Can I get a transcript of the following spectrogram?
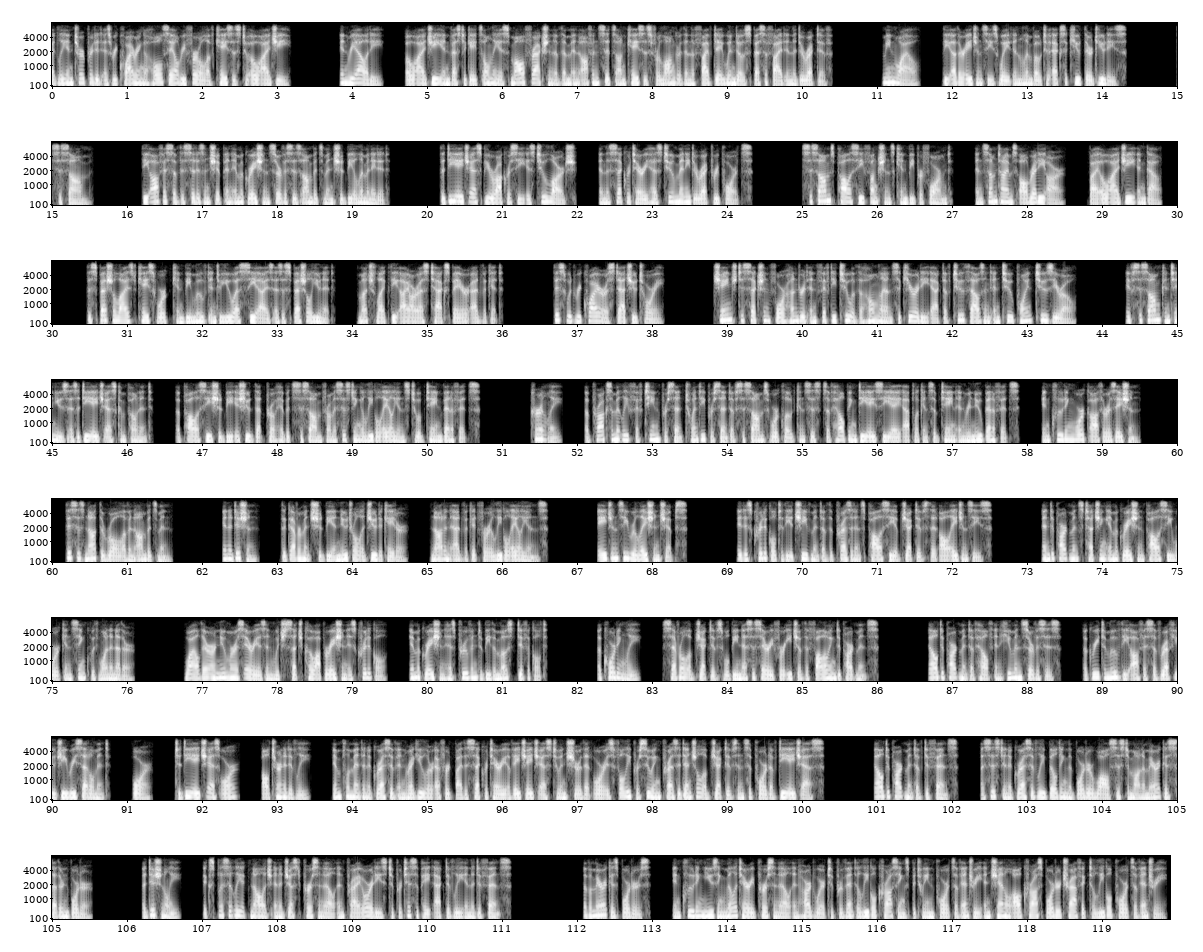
widely interpreted as requiring a wholesale referral of cases to OIG. In reality, OIG investigates only a small fraction of them and often sits on cases for longer than the five-day window specified in the directive. Meanwhile, the other agencies wait in limbo to execute their duties. CISOM. The Office of the Citizenship and Immigration Services Ombudsman should be eliminated. The DHS bureaucracy is too large, and the Secretary has too many direct reports. CISOM's policy functions can be performed, and sometimes already are, by OIG and GAO. The specialized casework can be moved into USCIS as a special unit, much like the IRS taxpayer advocate. This would require a statutory change to Section 452 of the Homeland Security Act of 2002.20. If CISOM continues as a DHS component, a policy should be issued that prohibits CISOM from assisting illegal aliens to obtain benefits. Currently, approximately 15% 20% of CISOM's workload consists of helping DACA applicants obtain and renew benefits, including work authorization. This is not the role of an ombudsman. In addition, the government should be a neutral adjudicator, not an advocate for illegal aliens. Agency relationships. It is critical to the achievement of the President's policy objectives that all agencies and departments touching immigration policy work in sync with one another. While there are numerous areas in which such cooperation is critical, immigration has proven to be the most difficult. Accordingly, several objectives will be necessary for each of the following departments. L Department of Health and Human Services, agree to move the Office of Refugee Resettlement, or, to DHS or, alternatively, implement an aggressive and regular effort by the Secretary of HHS to ensure that OR is fully pursuing presidential objectives in support of DHS. L Department of Defense, assist in aggressively building the border wall system on America's southern border. Additionally, explicitly acknowledge and adjust personnel and priorities to participate actively in the defense of America's borders, including using military personnel and hardware to prevent illegal crossings between ports of entry and channel all cross-border traffic to legal ports of entry.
